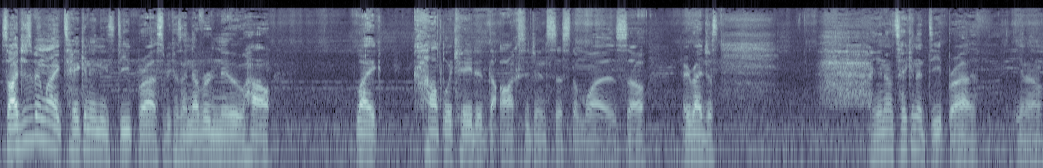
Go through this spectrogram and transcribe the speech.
So I just been like taking in these deep breaths because I never knew how like complicated the oxygen system was. So everybody just you know, taking a deep breath, you know.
